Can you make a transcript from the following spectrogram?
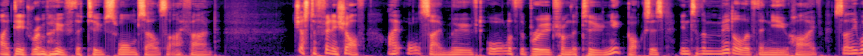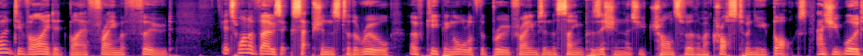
I did remove the two swarm cells that I found. Just to finish off, I also moved all of the brood from the two nuke boxes into the middle of the new hive so they weren't divided by a frame of food. It's one of those exceptions to the rule of keeping all of the brood frames in the same position as you transfer them across to a new box, as you would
